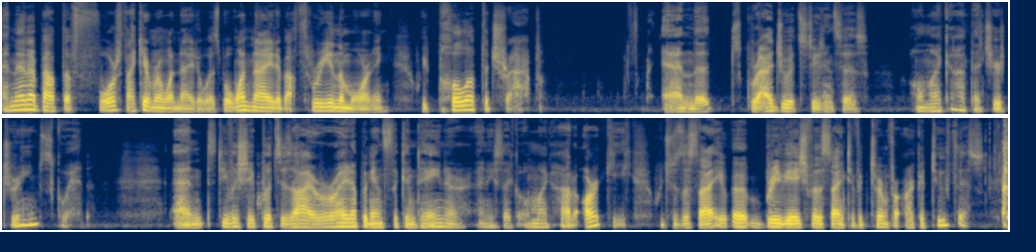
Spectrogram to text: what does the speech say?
And then about the fourth, I can't remember what night it was, but one night about three in the morning, we pull up the trap. And the graduate student says, Oh my God, that's your dream squid. And Steve O'Shea puts his eye right up against the container, and he's like, "Oh my God, Archie," which was the sci- uh, abbreviation for the scientific term for Architeuthis.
